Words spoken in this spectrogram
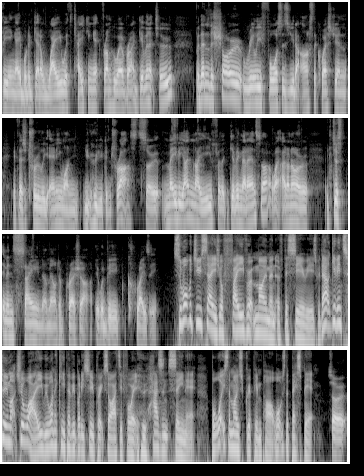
being able to get away with taking it from whoever I'd given it to. But then the show really forces you to ask the question if there's truly anyone you, who you can trust. So maybe I'm naive for the, giving that answer. Like I don't know It's just an insane amount of pressure. It would be crazy. So, what would you say is your favourite moment of the series? Without giving too much away, we want to keep everybody super excited for it who hasn't seen it. But what is the most gripping part? What was the best bit? So,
